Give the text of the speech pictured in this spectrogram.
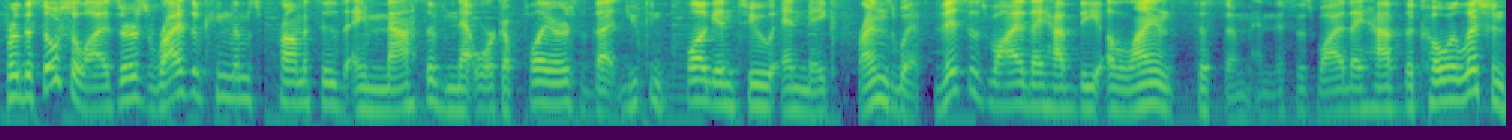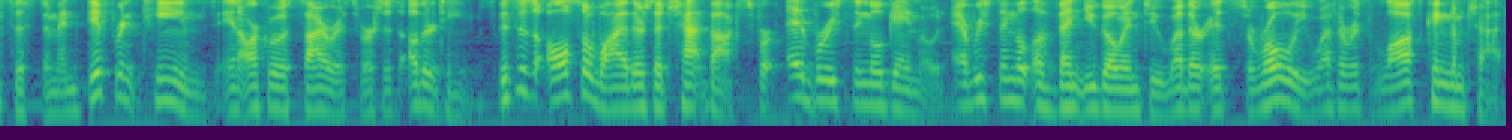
for the socializers rise of kingdoms promises a massive network of players that you can plug into and make friends with. This is why they have the alliance system and this is why they have the coalition system and different teams in Ark of Osiris versus other teams. This is also why there's a chat box for every single game mode every single event you go into whether it's Ceroli whether it's Lost Kingdom chat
